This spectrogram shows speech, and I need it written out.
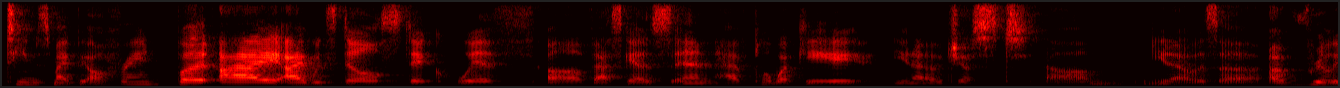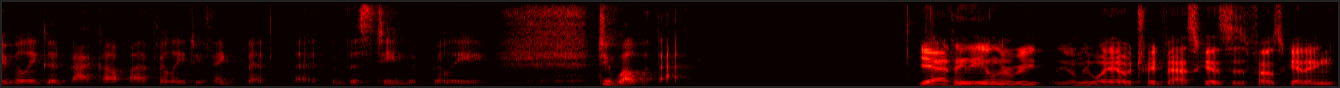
teams might be offering. But I I would still stick with uh, Vasquez and have Plawecki, you know, just um, you know, as a, a really really good backup. I really do think that, that this team would really do well with that. Yeah, I think the only re- the only way I would trade Vasquez is if I was getting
